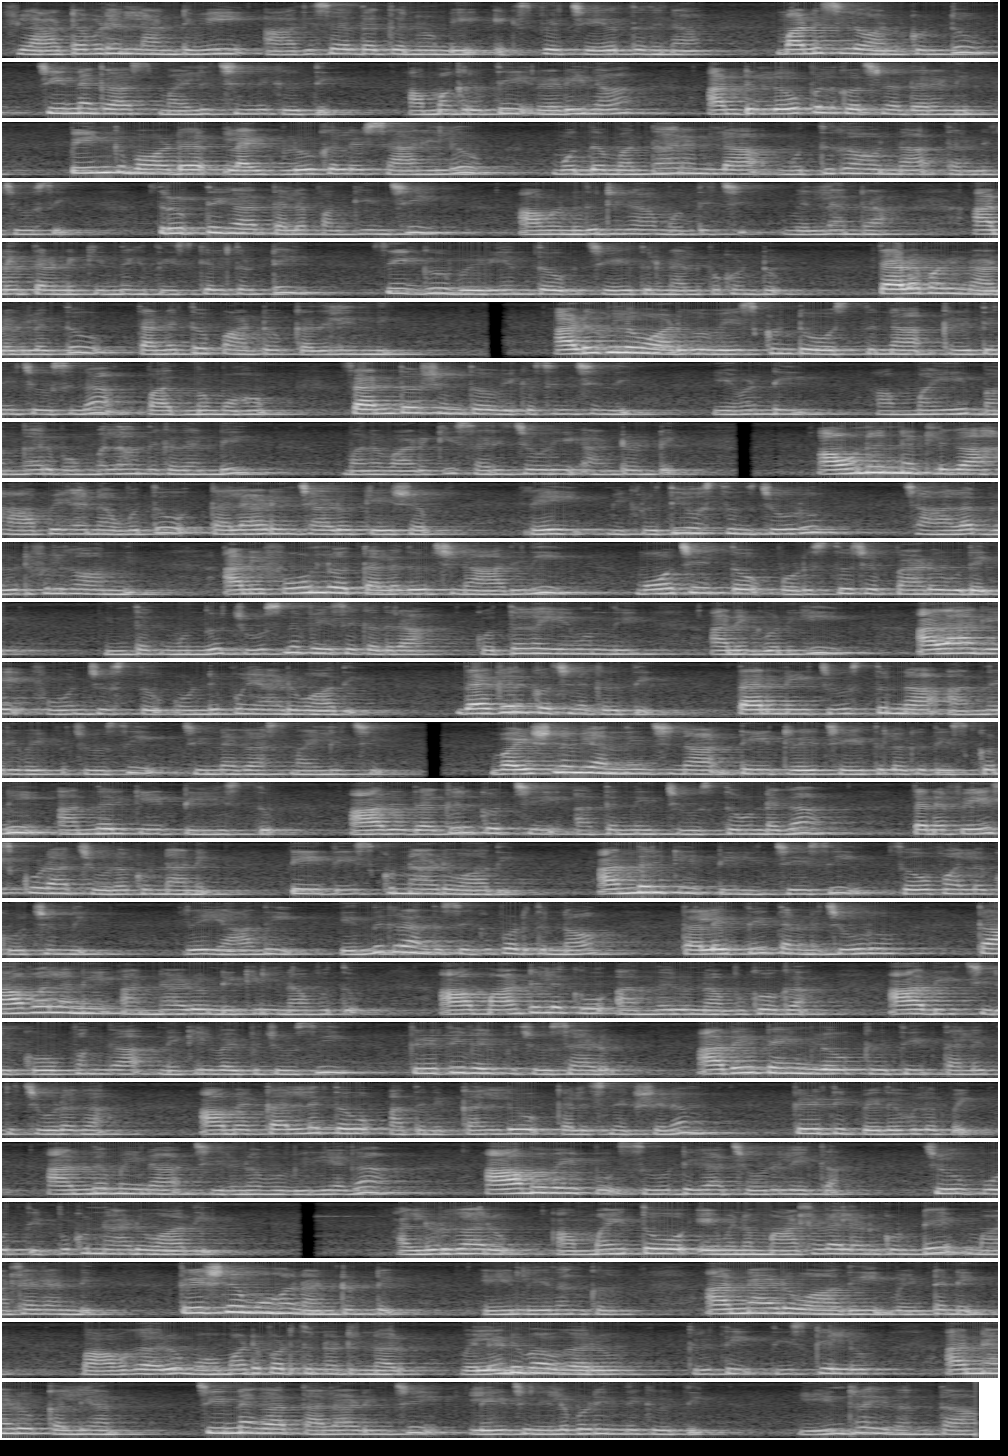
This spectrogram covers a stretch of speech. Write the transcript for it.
ఫ్లాట్ అవ్వడం లాంటివి ఆది సార్ దగ్గర నుండి ఎక్స్పెక్ట్ చేయొద్దుదినా మనసులో అనుకుంటూ చిన్నగా స్మైల్ ఇచ్చింది కృతి. అమ్మ కృతి రెడీనా అంటూ లోపలికి వచ్చిన Dharani pink border light blue colour శారీలో ముద్ద మందారంలా ముద్దుగా ఉన్న తనని చూసి తృప్తిగా తల పంకించి ఆమె నుదుటిన ముద్దిచ్చి వెళ్ళన్రా అని తనని కిందకి తీసుకెళ్తుంటే సిగ్గు బిడియంతో చేతులు నలుపుకుంటూ తడబడిన అడుగులతో తనతో పాటు కదిలింది. అడుగులో అడుగు వేసుకుంటూ వస్తున్న కృతిని చూసిన పద్మమోహం సంతోషంతో వికసించింది. ఏమండి అమ్మాయి బంగారు బొమ్మలా ఉంది కదండి మన వాడికి సరిజోడి అంటుంటే. అవునన్నట్లుగా హ్యాపీగా నవ్వుతూ తలాడించాడు కేశవ్. రే మీ కృతి వస్తుంది చూడు చాలా బ్యూటిఫుల్గా ఉంది అని ఫోన్లో తలదూర్చిన ఆదిని మోచేత్తో పొడుస్తూ చెప్పాడు ఉదయ్. ఇంతకు ముందు చూసిన ఫేసే కదరా కొత్తగా ఏముంది? అని గొనిగి అలాగే ఫోన్ చూస్తూ ఉండిపోయాడు ఆది. దగ్గరికి వచ్చిన కృతి తనని చూస్తున్న అందరి వైపు చూసి చిన్నగా స్మైల్ ఇచ్చి వైష్ణవి అందించిన టీ ట్రే చేతిలోకి తీసుకొని అందరికీ టీ ఇస్తూ ఆది దగ్గరకొచ్చి అతన్ని చూస్తూ ఉండగా తన ఫేస్ కూడా చూడకుండానే టీ తీసుకున్నాడు ఆది. అందరికీ టీ ఇచ్చేసి సోఫాలో కూర్చుంది. రే యాది ఎందుకురా అంత సిగ్గుపడుతున్నావు తలెత్తి తనని చూడు. కావాలని అన్నాడు నిఖిల్ నవ్వుతూ. ఆ మాటలకు అందరూ నవ్వుకోగా ఆది చిరు కోపంగా నిఖిల్ వైపు చూసి కృతి వైపు చూశాడు. అదే టైంలో కృతి తలెత్తి చూడగా ఆమె కళ్ళతో అతని కళ్ళు కలిసిన క్షణం కృతి పెదవులపై అందమైన చిరునవ్వు విరియగా ఆమె వైపు సూటిగా చూడలేక చూపు తిప్పుకున్నాడు ఆది. అల్లుడు గారు అమ్మాయితో ఏమైనా మాట్లాడాలనుకుంటే మాట్లాడండి. కృష్ణమోహన్ అంటుంటే ఏం లేదంకుల్ అన్నాడు ఆది వెంటనే. బావగారు మొహమాట పడుతున్నట్టున్నారు. వెళ్ళండి బావగారు. కృతి తీసుకెళ్ళు అన్నాడు కళ్యాణ్. చిన్నగా తలాడించి లేచి నిలబడింది కృతి. ఏంట్రా ఇదంతా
